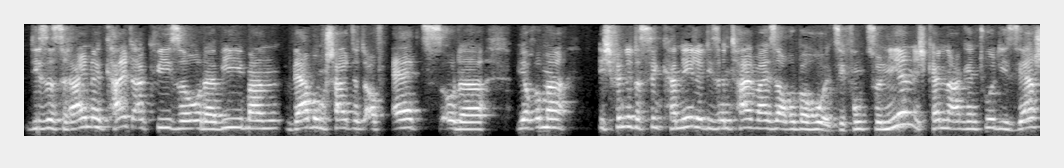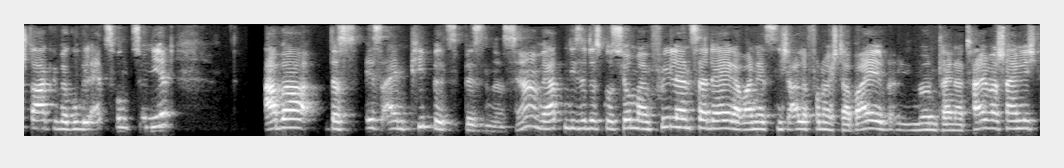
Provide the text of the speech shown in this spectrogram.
dieses reine Kaltakquise oder wie man Werbung schaltet auf Ads oder wie auch immer. Ich finde, das sind Kanäle, die sind teilweise auch überholt. Sie funktionieren. Ich kenne eine Agentur, die sehr stark über Google Ads funktioniert. Aber das ist ein People's Business. Ja? Wir hatten diese Diskussion beim Freelancer Day, da waren jetzt nicht alle von euch dabei, nur ein kleiner Teil wahrscheinlich.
